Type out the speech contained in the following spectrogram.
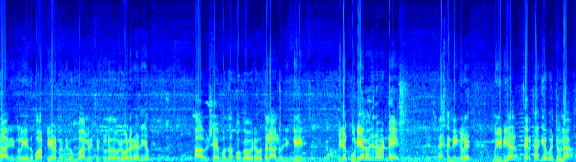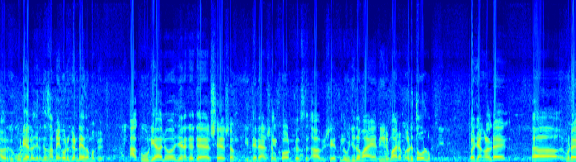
കാര്യങ്ങൾ ഏത് പാർട്ടിയാണ് ഇതിനു മുമ്പ് ആലോചിച്ചിട്ടുള്ളത്? അവർ വളരെയധികം ആ വിഷയം വന്നപ്പോൾ ഗൗരവത്തിൽ ആലോചിക്കുകയും പിന്നെ കൂടിയാലോചന വേണ്ടേ? നിങ്ങൾ മീഡിയ തിരക്കാക്കിയാൽ പറ്റൂല. അവർക്ക് കൂടിയാലോചനക്ക് സമയം കൊടുക്കണ്ടേ നമുക്ക്? ആ കൂടിയാലോചനക്ക് ശേഷം ഇന്ത്യൻ നാഷണൽ കോൺഗ്രസ് ആ വിഷയത്തിൽ ഉചിതമായ തീരുമാനം എടുത്തോളും. ഇപ്പോൾ ഞങ്ങളുടെ ഇവിടെ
